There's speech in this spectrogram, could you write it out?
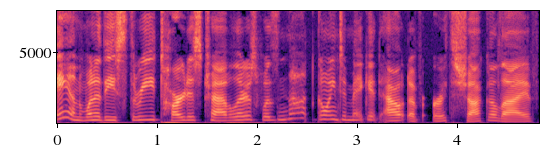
And one of these three TARDIS travelers was not going to make it out of Earthshock alive.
